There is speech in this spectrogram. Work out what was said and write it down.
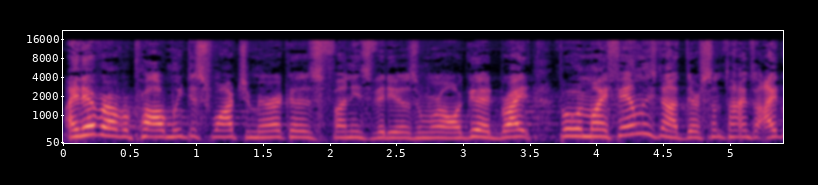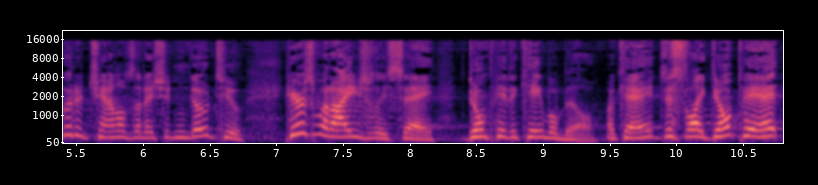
I never have a problem. We just watch America's funniest videos and we're all good, right? But when my family's not there, sometimes I go to channels that I shouldn't go to. Here's what I usually say don't pay the cable bill, okay? Just like don't pay it,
